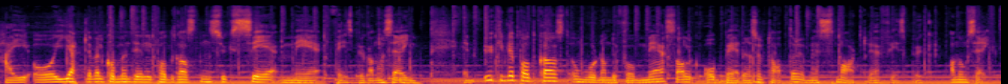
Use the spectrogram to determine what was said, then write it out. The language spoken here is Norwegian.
Hei og hjertelig velkommen til podkasten 'Suksess med Facebook-annonsering'. En ukentlig podkast om hvordan du får mer salg og bedre resultater med smartere Facebook-annonsering.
